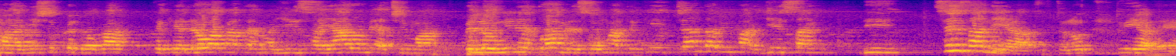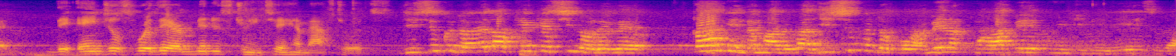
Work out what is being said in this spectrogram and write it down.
မှာယေရှုခရစ်တော်ကတကယ်လောကကတည်းကယေဆိုင်ရတော့မယ့်အချိန်မှာဘယ်လိုနည်းနဲ့သွားမလဲဆိုမှတကယ်ကြမ်းတမ်းပြီးမှယေဆိုင်ဒီစဉ်းစားနေတာကျွန်တော်တွေ့ရတယ် the angels were there ministering to him afterwards. ယေရှုခရစ်တော်အဲ့လောက်ခက်ခဲရှိတော့လည်းပဲ ကောင်းကင်သမားတို့ကယေရှုခရစ်တော်ကိုအမေရိကန်ခွန်အားပေးကူညီနေတယ်ဆိုတာ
